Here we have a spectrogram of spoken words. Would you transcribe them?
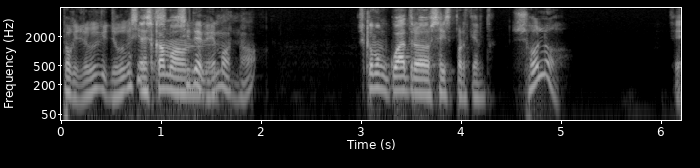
Porque yo, creo que- yo creo que sí, Es como sí un- debemos, ¿no? Es como un 4 o 6%. ¿Solo? Sí.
